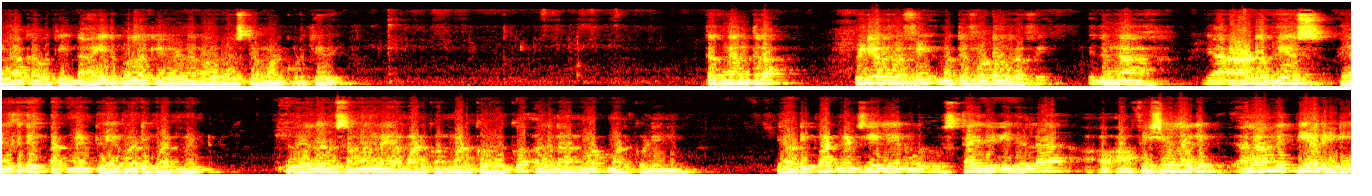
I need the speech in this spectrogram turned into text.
ಇಲಾಖಾ ವತಿಯಿಂದ ಐದು ಪಲ್ಲಕ್ಕಿಗಳನ್ನ ನಾವು ವ್ಯವಸ್ಥೆ ಮಾಡಿಕೊಡ್ತೀವಿ. ತದನಂತರ ವಿಡಿಯೋಗ್ರಫಿ ಮತ್ತೆ ಫೋಟೋಗ್ರಫಿ. ಇದನ್ನ ಯಾರು R W S, health department, labour department ಇವರೆಲ್ಲರೂ ಸಮನ್ವಯ ಮಾಡ್ಕೊಂಡು ಮಾಡ್ಕೋಬೇಕು. ಅದನ್ನ ನೋಟ್ ಮಾಡ್ಕೊಳ್ಳಿ ನೀವು. ಯಾವ ಡಿಪಾರ್ಟ್ಮೆಂಟ್ಸ್ಗೆ ಏನು ಉಸ್ತಾ ಇದೀವಿ, ಇದೆಲ್ಲ ಅಫಿಷಿಯಲ್ ಆಗಿ, along with P R ED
